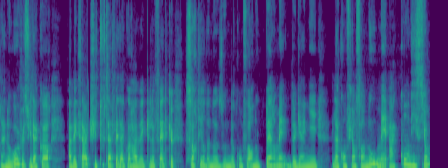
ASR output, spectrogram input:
À nouveau, je suis d'accord avec ça, je suis tout à fait d'accord avec le fait que sortir de notre zone de confort nous permet de gagner la confiance en nous, mais à condition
